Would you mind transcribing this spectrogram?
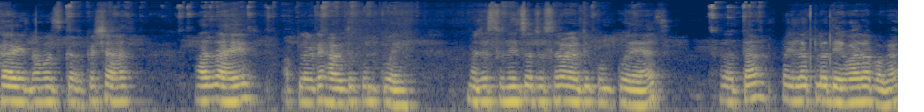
हाय नमस्कार कशा आहात? आज आहे आपल्याकडे हळदी कुंकू आहे. माझ्या सुनेचा दुसरा हळदी कुंकू आहे आज. तर आता पहिला आपला देवारा बघा.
